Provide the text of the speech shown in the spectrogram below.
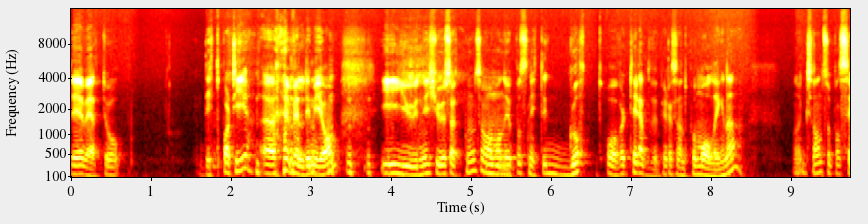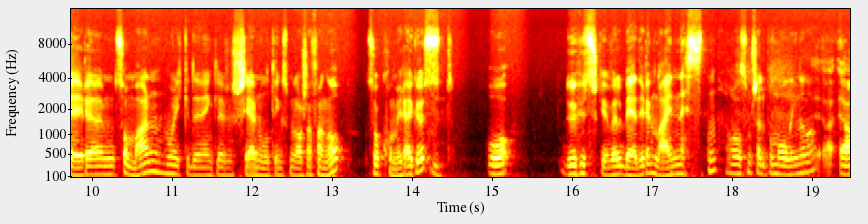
Det vet jo ditt parti eh, veldig mye om. I juni 2017 så var man jo på snittet godt over 30% på målingene. Så passerer sommeren, hvor ikke det egentlig skjer noen ting som lar seg fange opp. Så kommer august, og du husker vel bedre enn meg nesten hva som skjedde på målingene da? Ja,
